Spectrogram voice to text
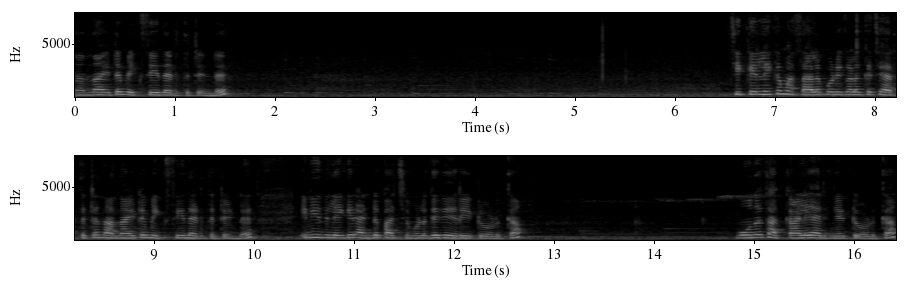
നന്നായിട്ട് മിക്സ് ചെയ്തെടുത്തിട്ടുണ്ട്. ചിക്കനിലേക്ക് മസാലപ്പൊടികളൊക്കെ ചേർത്തിട്ട് നന്നായിട്ട് മിക്സ് ചെയ്തെടുത്തിട്ടുണ്ട്. ഇനി ഇതിലേക്ക് രണ്ട് പച്ചമുളക് കീറിയിട്ട് കൊടുക്കാം. മൂന്ന് തക്കാളി അരിഞ്ഞിട്ട് കൊടുക്കാം.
